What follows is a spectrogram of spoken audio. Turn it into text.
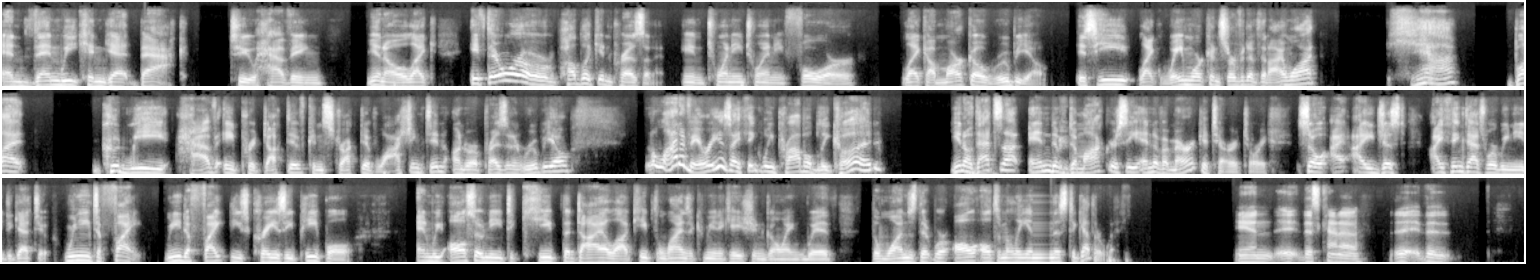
And then we can get back to having, you know, like if there were a Republican president in 2024, like a Marco Rubio, is he like way more conservative than I want? Yeah. But could we have a productive, constructive Washington under a President Rubio? in a lot of areas, I think we probably could. You know, that's not end of democracy, end of America territory. So I, I just, I think that's where we need to get to. We need to fight. We need to fight these crazy people. And we also need to keep the dialogue, keep the lines of communication going with the ones that we're all ultimately in this together with. And it, this kind of the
